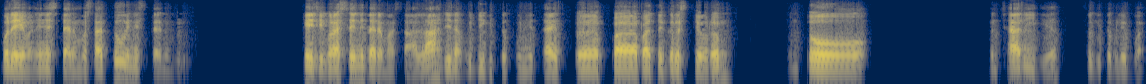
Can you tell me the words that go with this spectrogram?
Boleh. Maknanya step number satu? Ini step number dua. Okay, cikgu rasa ni tak ada masalah. Dia nak uji kita punya type, uh, Pythagoras Theorem untuk mencari dia. So, kita boleh buat.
